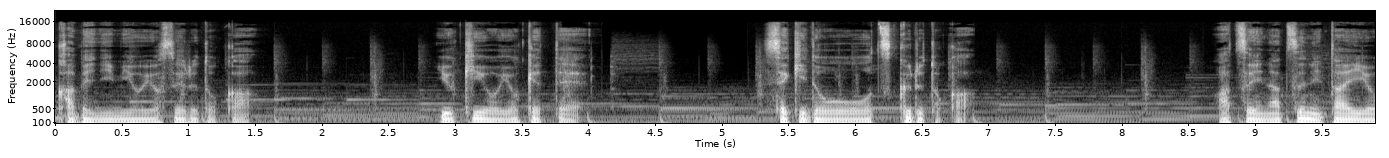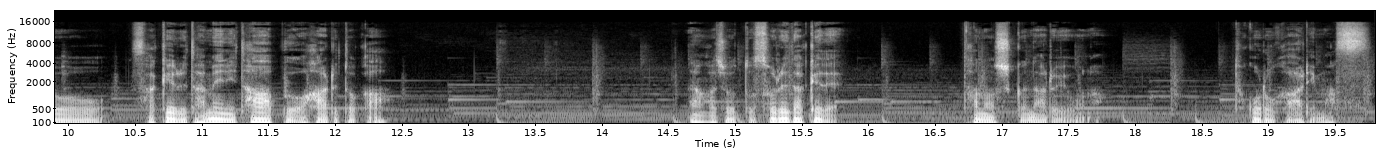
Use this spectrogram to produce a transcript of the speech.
壁に身を寄せるとか、雪を避けて、赤道を作るとか、暑い夏に太陽を避けるためにタープを張るとか、なんかちょっとそれだけで楽しくなるようなところがあります。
